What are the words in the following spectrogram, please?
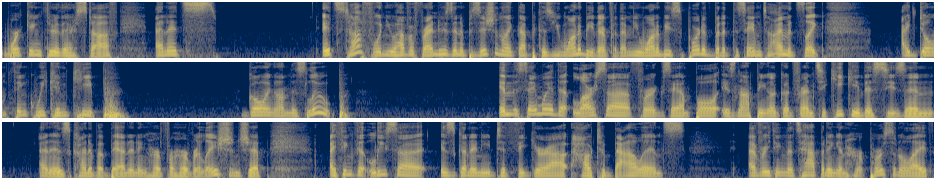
working through their stuff and it's it's tough when you have a friend who's in a position like that because you want to be there for them, you want to be supportive, but at the same time it's like I don't think we can keep going on this loop. In the same way that Larsa, for example, is not being a good friend to Kiki this season and is kind of abandoning her for her relationship, I think that Lisa is going to need to figure out how to balance everything that's happening in her personal life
